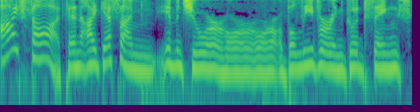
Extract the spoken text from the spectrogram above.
I thought, and I guess I'm immature or, or a believer in good things,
